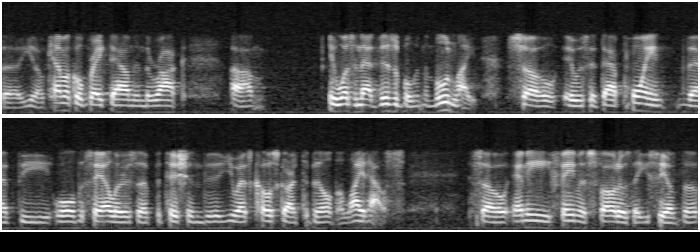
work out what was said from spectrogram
uh, you know chemical breakdown in the rock um, it wasn't that visible in the moonlight so it was at that point that the all the sailors uh, petitioned the U.S. Coast Guard to build a lighthouse so any famous photos that you see of the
